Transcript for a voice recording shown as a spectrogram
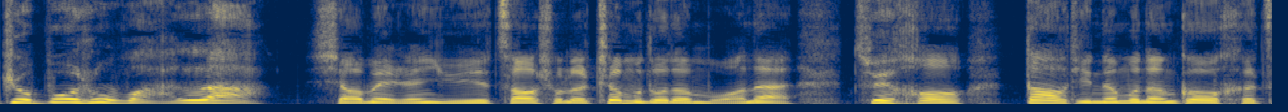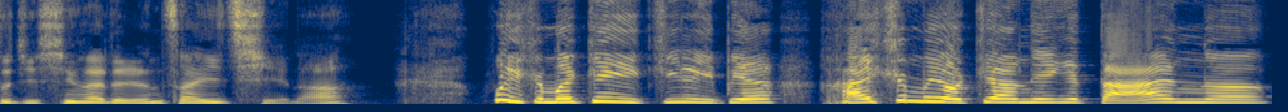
就播送完了。小美人鱼遭受了这么多的磨难，最后到底能不能够和自己心爱的人在一起呢？为什么这一集里边还是没有这样的一个答案呢？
